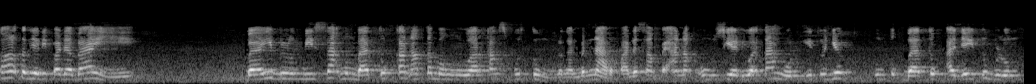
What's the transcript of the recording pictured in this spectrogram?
kalau terjadi pada bayi, bayi belum bisa membatukan atau mengeluarkan sputum dengan benar. Pada sampai anak usia 2 tahun, itu aja untuk batuk aja itu belum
